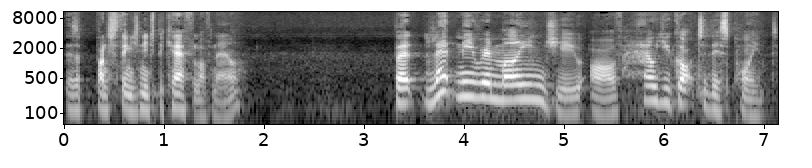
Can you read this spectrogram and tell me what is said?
there's a bunch of things you need to be careful of now. But let me remind you of how you got to this point.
